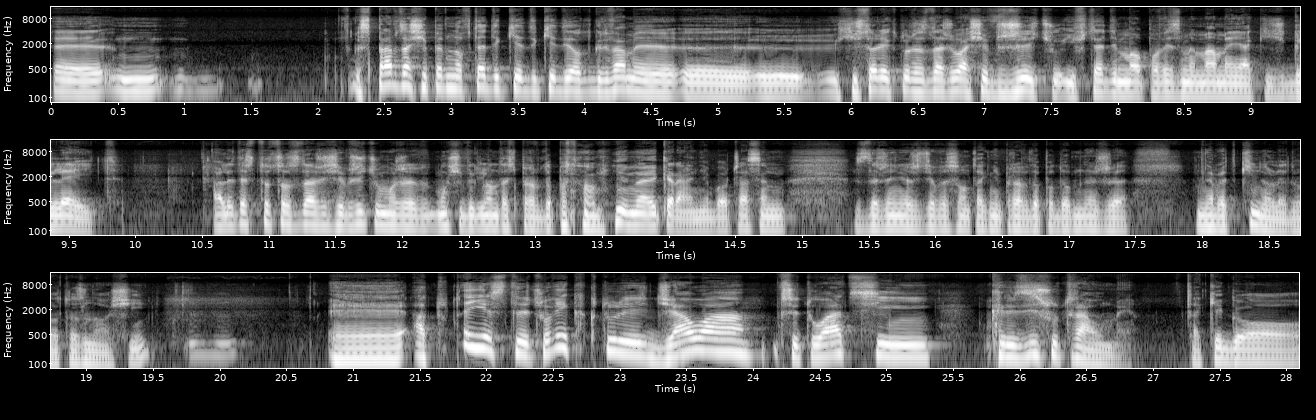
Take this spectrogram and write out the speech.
mm, sprawdza się pewno wtedy, kiedy, kiedy odgrywamy historię, która zdarzyła się w życiu i wtedy ma, powiedzmy mamy jakiś glejt. Ale też to, co zdarzy się w życiu, może musi wyglądać prawdopodobnie na ekranie, bo czasem zdarzenia życiowe są tak nieprawdopodobne, że nawet kino ledwo to znosi. E, A tutaj jest człowiek, który działa w sytuacji kryzysu traumy. Takiego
